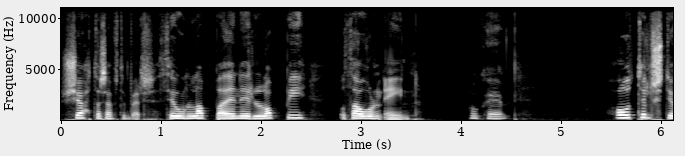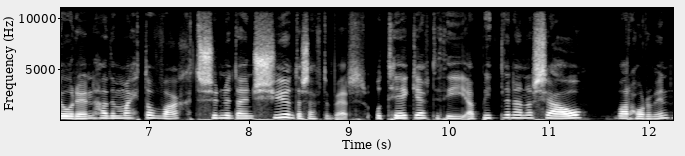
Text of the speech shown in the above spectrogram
7. september þegar hún labbaði niður í lobby og þá voru hún einn. Ok. Hótelstjórin hafði mætt á vakt sunnudaginn 7. september og tekið eftir því að bílinn hennar sjá var horfin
